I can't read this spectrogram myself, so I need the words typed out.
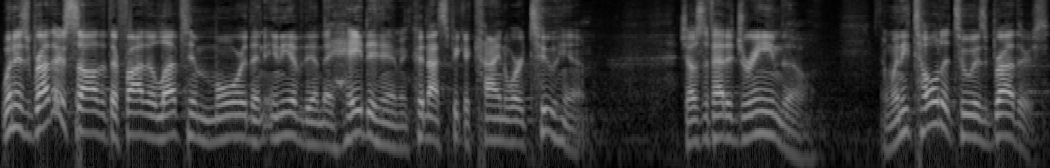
When his brothers saw that their father loved him more than any of them, they hated him and could not speak a kind word to him. Joseph had a dream, though, and when he told it to his brothers,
